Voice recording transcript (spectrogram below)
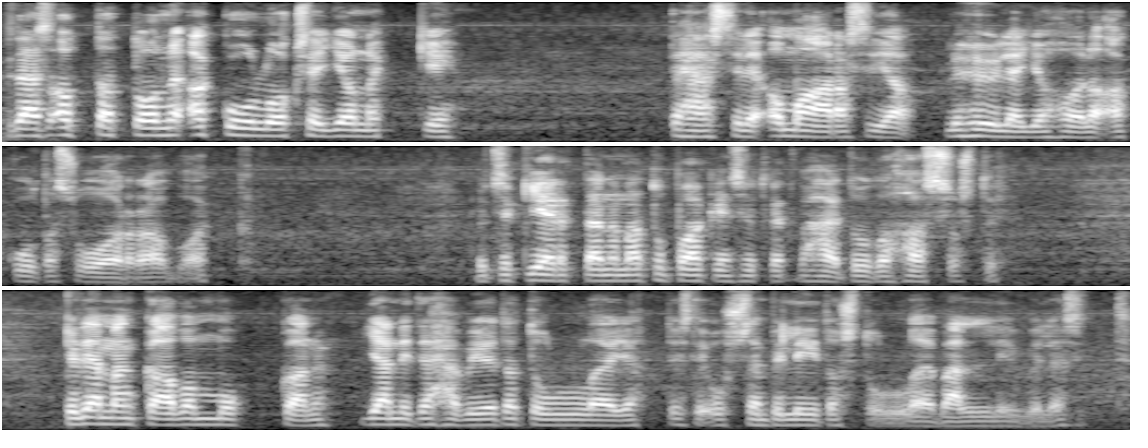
Pitäisi ottaa tuonne akun luokse jonnekin tehdä sille omaa rasia lyhyille johoilla akulta suoraan vaikka. Nyt se kiertää nämä tupakin sytkät vähän tuolta hassusti. Pidemmän kaavan mukaan jännitehäviöitä tulee ja tietysti useampi liitos tulee väliin vielä sitten.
